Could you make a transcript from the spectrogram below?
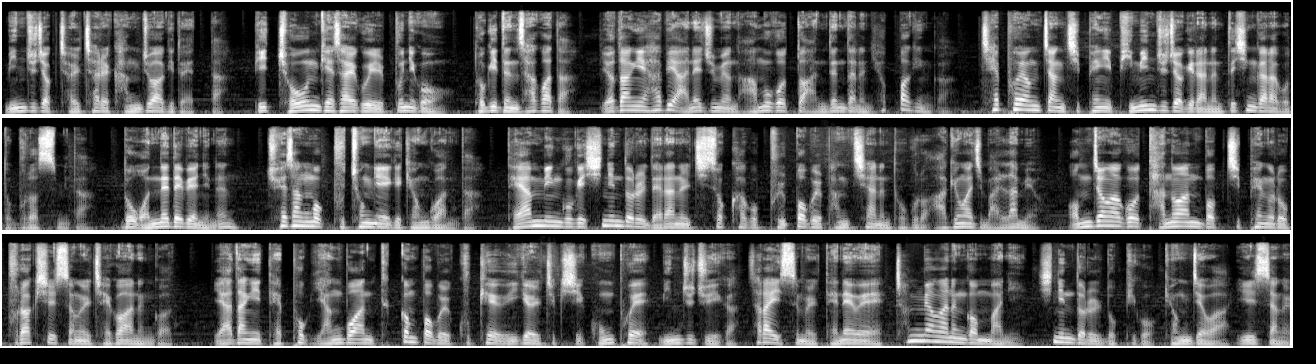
민주적 절차를 강조하기도 했다. 빛 좋은 개살구일 뿐이고 독이 든 사과다. 여당이 합의 안 해주면 아무것도 안 된다는 협박인가? 체포영장 집행이 비민주적이라는 뜻인가라고도 물었습니다. 노 원내대변인은 최상목 부총리에게 경고한다. 대한민국의 신인도를 내란을 지속하고 불법을 방치하는 도구로 악용하지 말라며 엄정하고 단호한 법 집행으로 불확실성을 제거하는 것, 야당이 대폭 양보한 특검법을 국회 의결 즉시 공포의 민주주의가 살아있음을 대내외에 천명하는 것만이 신인도를 높이고 경제와 일상을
